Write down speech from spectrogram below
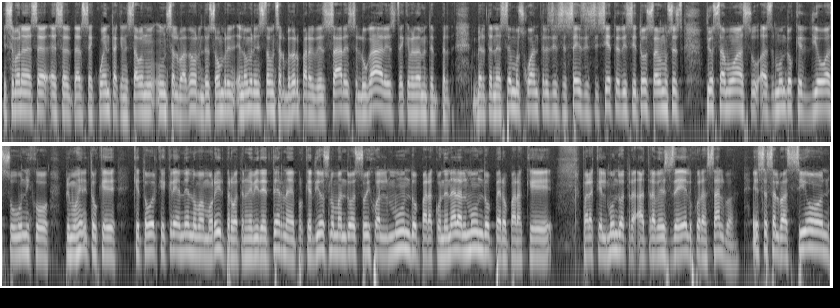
y se van a darse, cuenta que necesitaban un, salvador. Entonces, hombre, el hombre necesita un salvador para regresar a ese lugar, este que verdaderamente pertenecemos. Juan 3, 16, 17 dice, todos sabemos, es, Dios amó a su, a su mundo que dio a su único primogénito, que, que todo el que cree en él no va a morir, pero va a tener vida eterna, porque Dios no mandó a su hijo al mundo para condenar al mundo, pero para que, para que el mundo a, través de él fuera salva. Esa salvación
